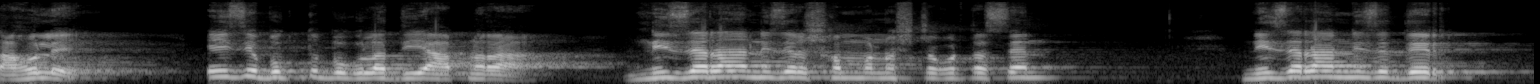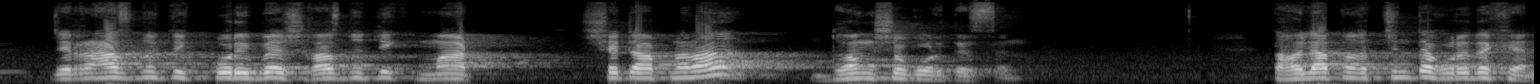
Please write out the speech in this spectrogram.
তাহলে এই যে বক্তব্যগুলা দিয়ে আপনারা নিজেরা নিজের সম্মান নষ্ট করতেছেন, নিজেরা নিজেদের যে রাজনৈতিক পরিবেশ, রাজনৈতিক মাঠ, সেটা আপনারা ধ্বংস করতেছেন। তাহলে আপনারা চিন্তা করে দেখেন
